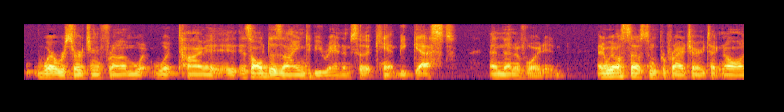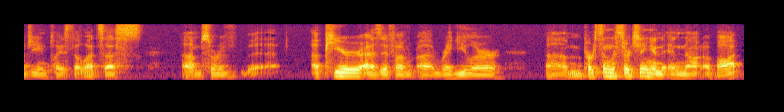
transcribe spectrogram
where we're searching from, what what time. It, it's all designed to be random, so it can't be guessed and then avoided. And we also have some proprietary technology in place that lets us um, sort of uh, appear as if a, a regular um, person was searching and, and not a bot,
